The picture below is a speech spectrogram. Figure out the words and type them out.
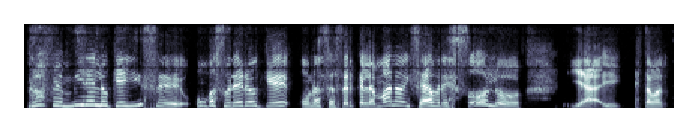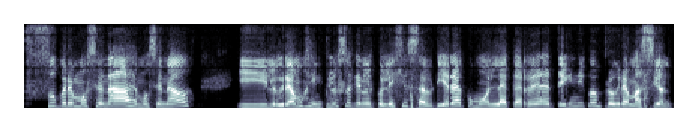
profe, mira lo que hice, un basurero que uno se acerca la mano y se abre solo. Ya, y estaban súper emocionadas, emocionados y logramos incluso que en el colegio se abriera como la carrera de técnico en programación.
